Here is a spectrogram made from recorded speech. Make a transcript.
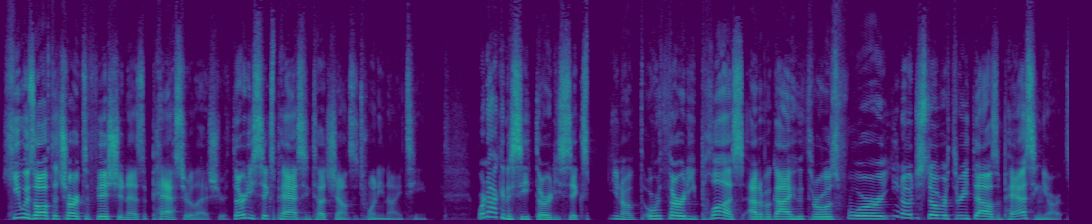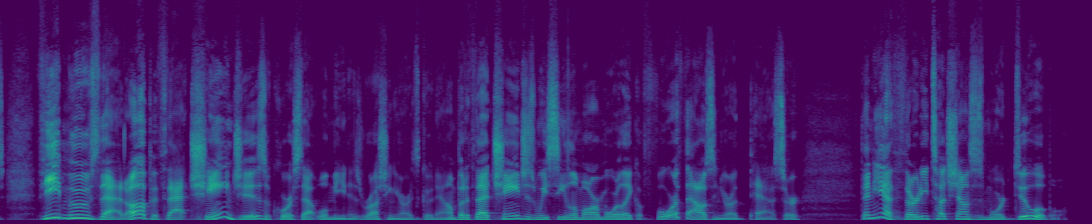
he was off the charts efficient as a passer last year. 36 passing touchdowns in 2019. We're not going to see 36, you know, or 30 plus out of a guy who throws for, you know, just over 3,000 passing yards. If he moves that up, if that changes, of course, that will mean his rushing yards go down. But if that changes and we see Lamar more like a 4,000 yard passer, then yeah, 30 touchdowns is more doable.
